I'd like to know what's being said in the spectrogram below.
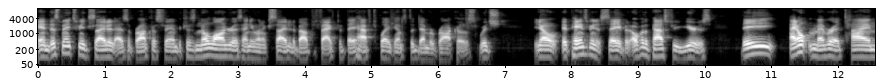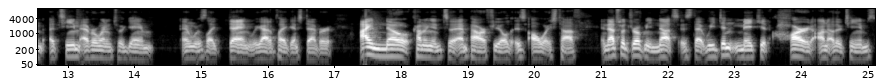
And this makes me excited as a Broncos fan because no longer is anyone excited about the fact that they have to play against the Denver Broncos, which, you know, it pains me to say, but over the past few years, they, I don't remember a time a team ever went into a game and was like, dang, we got to play against Denver. I know coming into Empower Field is always tough. And that's what drove me nuts is that we didn't make it hard on other teams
